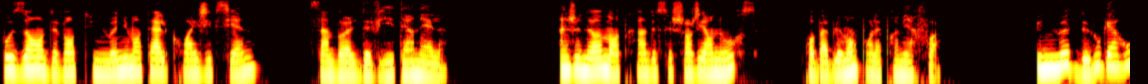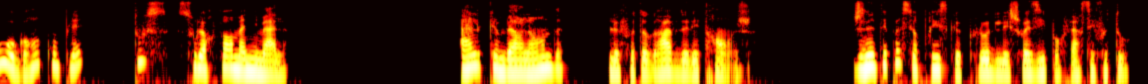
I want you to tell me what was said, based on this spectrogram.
posant devant une monumentale croix égyptienne, symbole de vie éternelle. Un jeune homme en train de se changer en ours, probablement pour la première fois. Une meute de loups-garous au grand complet, tous sous leur forme animale. Al Cumberland, le photographe de l'étrange. Je n'étais pas surprise que Claude l'ait choisi pour faire ses photos.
